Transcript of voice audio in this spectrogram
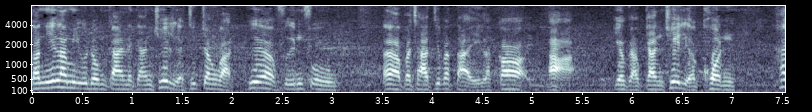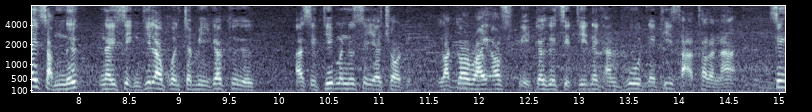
ตอนนี้เรามีอุดมการณ์ในการช่วยเหลือทุกจังหวัด เพื่อฟื้นฟูเอ่อประชาธิปไตย แล้วก็อ่าเกี่ยวกับการช่วยเหลือคน ให้สำนึกในสิ่งที่เราควรจะมีก็คืออ่าสิทธิมนุษยชน แล้วก็ right of speech ก็คือสิทธิในการพูดในที่สาธารณะ ซึ่ง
